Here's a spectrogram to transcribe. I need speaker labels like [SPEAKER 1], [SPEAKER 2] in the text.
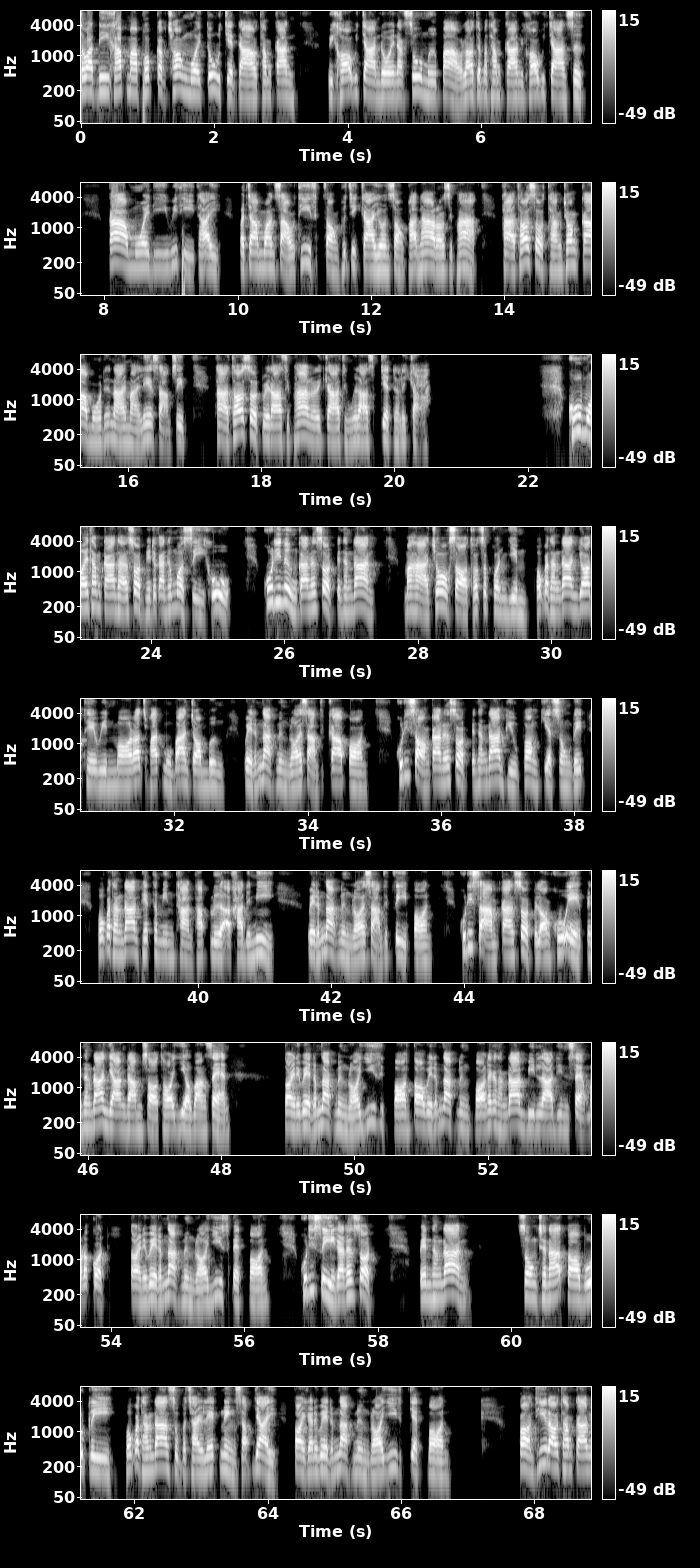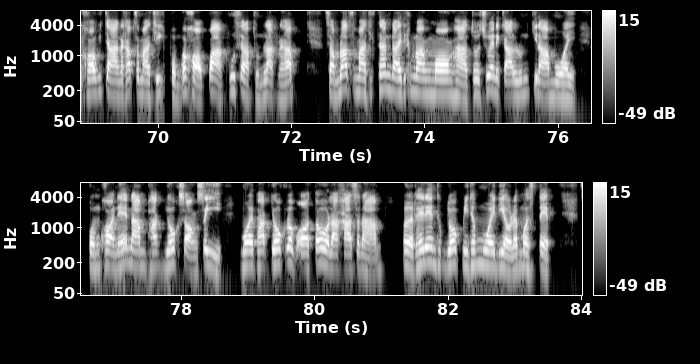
[SPEAKER 1] สวัสดีครับมาพบกับช่องมวยตู้เจ็ดดาวทำการวิเคราะห์วิจารณ์โดยนักสู้มือเปล่า เราจะมาทำการวิเคราะห์วิจารณ์ศึก9มวยดีวิถีไทย ประจำวันเสาร์ที่ 12 พฤศจิกายน 2515 ถ่ายทอดสดทางช่อง 9 โมเดิร์นไนหมายเลข 30 ถ่ายทอดสดเวลา 15 นาฬิกาถึงเวลา 17 นาฬิกา คู่มวยทำการถ่ายสดมีด้วยกันทั้งหมด 4 คู่ คู่ที่ 1 การถ่ายสดเป็นทางด้าน มหาโชคสอทศพลยิม พบกับทางด้านยอดเทวิน มราชพัฒหมู่บ้านจอมบึง เวทน้ำหนัก 139 ปอนด์คู่ที่ 2 การเนื้อสดเป็นทางด้านผิวพ่องเกียรติทรงฤทธิ์พบกับทางด้านเพชรธมินฐานทัพเรืออะคาเดมี่เวทน้ำหนัก 134 ปอนด์คู่ที่ 3 การสดไปรองคู่เอกเป็นทางด้านยางดำสอทอเหี่ยวบางแสน ต่อยในเวทน้ำหนัก 120 ปอนด์ต่อเวทน้ำหนัก 1 ปอนด์ให้กับทางด้านบินลาดินแสงมรกต ต่อยในเวทน้ำหนัก 121 ปอนด์คู่ทีสี่4 การทั้งสด เป็นทางด้าน ทรงชนะตอบูตรีพบกับทางด้านสุประชัยเล็กหนึ่งซับใหญ่ ต่อยกันในเวทน้ำหนัก 127 ปอนด์ก่อนที่เราทำการวิเคราะห์วิจารณ์นะครับ สมาชิกผมก็ขอฝากผู้สนับสนุนหลักนะครับสำหรับสมาชิกท่านใดที่กำลังมองหาตัวช่วยในการลุ้นกีฬามวย ผมขอแนะนำพักยก 2-4 มวยพักยกรบออโต้ราคาสนาม เปิดให้เล่นทุกยกมีทั้งมวยเดี่ยวและมวยสเต็ป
